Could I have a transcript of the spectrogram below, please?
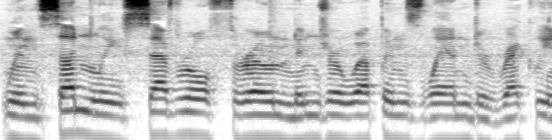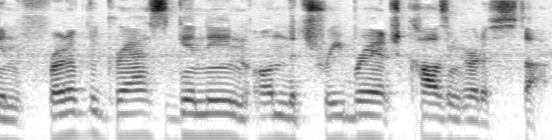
when suddenly several thrown ninja weapons land directly in front of the grass Genin on the tree branch, causing her to stop.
